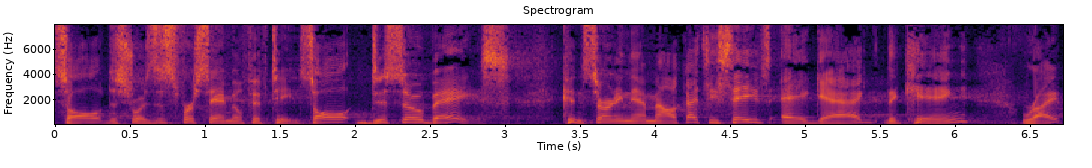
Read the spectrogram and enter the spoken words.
Saul destroys. This is 1 Samuel 15. Saul disobeys concerning the Amalekites. He saves Agag, the king, right?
